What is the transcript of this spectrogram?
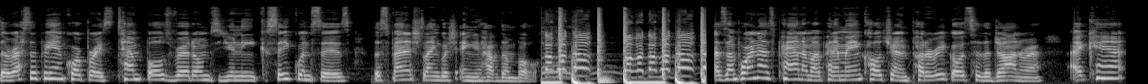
The recipe incorporates tempos, rhythms, unique sequences, the Spanish language, and you have them both. As important as Panama, Panamanian culture, and Puerto Rico is to the genre, I can't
